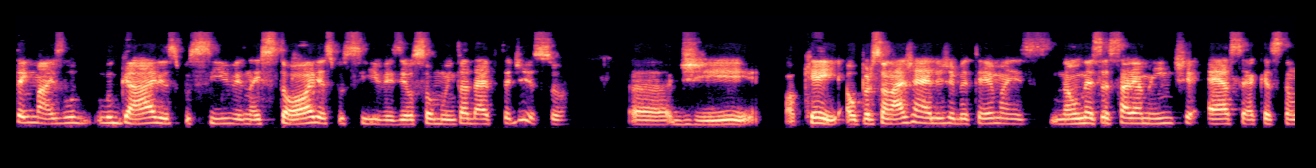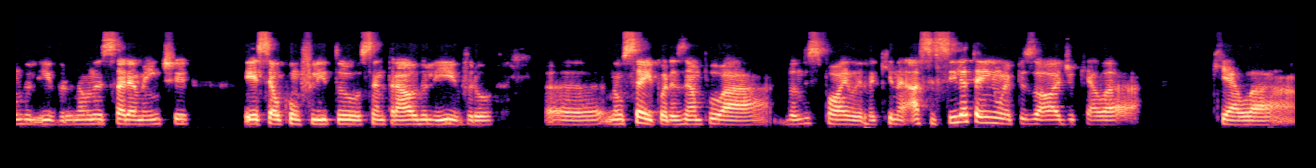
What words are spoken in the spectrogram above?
tem mais lugares possíveis, né, histórias possíveis, e eu sou muito adepta disso. Uh, de, ok, o personagem é LGBT, mas não necessariamente essa é a questão do livro, não necessariamente esse é o conflito central do livro. Uh, não sei, por exemplo, a, dando spoiler aqui, né? A Cecília tem um episódio que ela que ela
